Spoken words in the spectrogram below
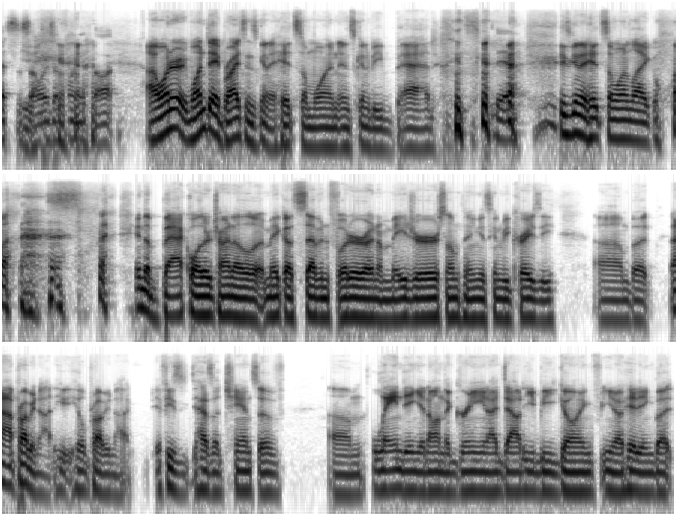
That's just always a funny Yeah. thought. I wonder one day Bryson's gonna hit someone and it's gonna be bad. Yeah. he's gonna hit someone like in the back while they're trying to make a seven footer and a major or something. It's gonna be crazy. Um, but nah, probably not. He, he'll probably not. If he has a chance of um, landing it on the green, I doubt he'd be going, you know, hitting. But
